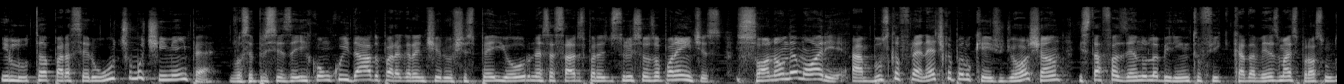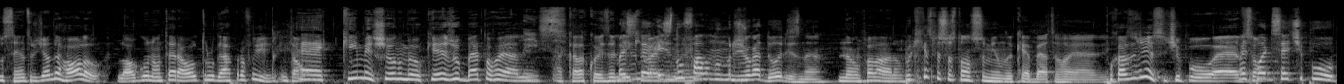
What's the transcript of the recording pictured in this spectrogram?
e luta para ser o último time em pé. Você precisa ir com cuidado para garantir o XP e ouro necessários para destruir seus oponentes. Só não demore. A busca frenética pelo queijo de Roshan está fazendo o labirinto fique cada vez mais próximo do centro de Under Hollow. Logo, não terá outro lugar para fugir. Então, É, quem mexeu no meu queijo, Battle Royale. Isso. aquela coisa ali Mas que vai eles não falam o número de jogadores, né? Não falaram. Por que, que as pessoas estão assumindo que é Battle Royale? Por causa disso, tipo... É, Mas são- pode ser tipo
